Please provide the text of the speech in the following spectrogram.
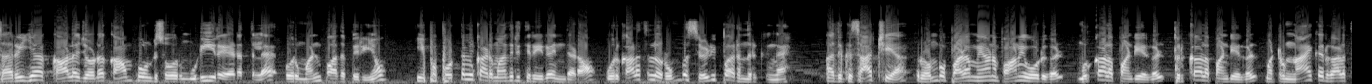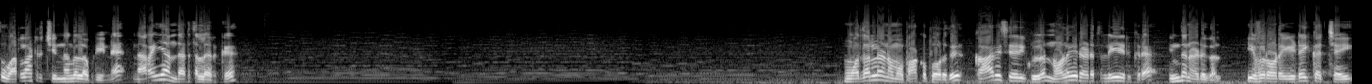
சரியா காலேஜோட காம்பவுண்ட் சோர் முடியிற இடத்துல ஒரு மண் பாதை பிரியும். இப்போ பொட்டல் காடு மாதிரி தெரிகிற இந்த இடம் ஒரு காலத்துல ரொம்ப செழிப்பா இருந்திருக்குங்க. அதுக்கு சாட்சியா ரொம்ப பழமையான பானை ஓடுகள் முற்கால பாண்டியர்கள் பிற்கால பாண்டியர்கள் மற்றும் நாயக்கர் காலத்து வரலாற்று சின்னங்கள் அப்படின்னு நிறைய அந்த இடத்துல இருக்கு. முதல்ல நம்ம பார்க்க போறது காரிசேரிக்குள்ள நுழையிற இடத்துலயே இருக்கிற இந்த நடுகள். இவரோட இடைக்கச்சை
